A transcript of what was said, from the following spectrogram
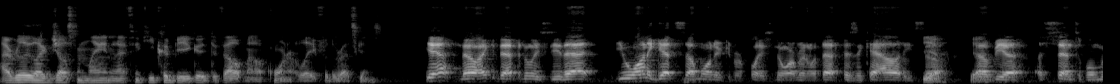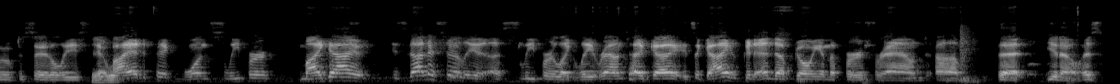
I really like Justin Layne, and I think he could be a good developmental corner late for the Redskins. Yeah, no, I can definitely see that. You want to get someone who can replace Norman with that physicality. So yeah, yeah. that would be a, a, sensible move to say the least. Yeah, if well, I had to pick one sleeper, my guy is not necessarily a, sleeper like late round type guy. It's a guy who could end up going in the first round um, that you know has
